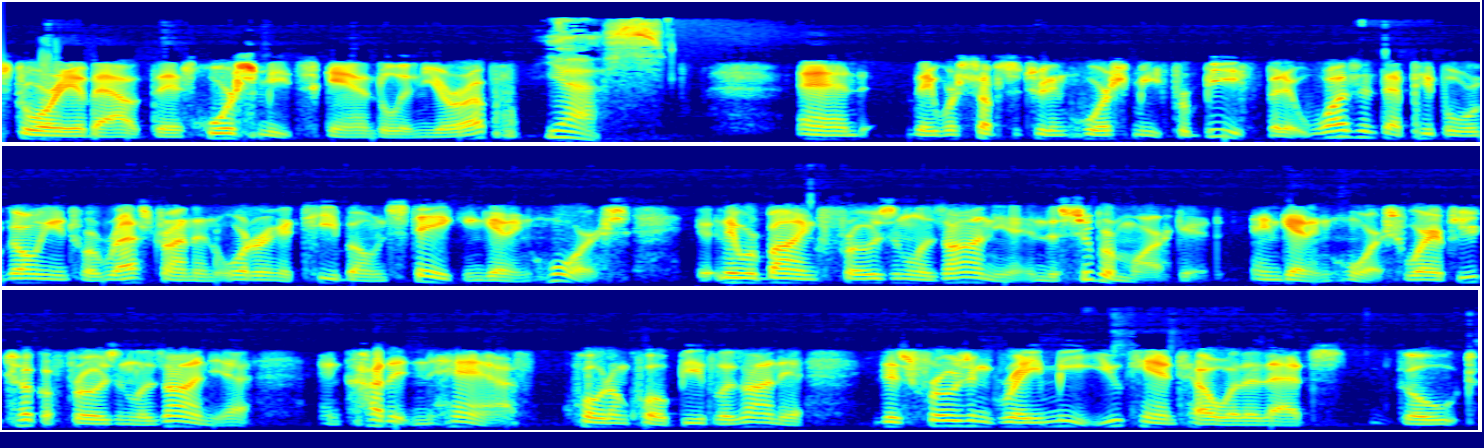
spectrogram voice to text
story about this horse meat scandal in Europe. Yes and they were substituting horse meat for beef, but it wasn't that people were going into a restaurant and ordering a T-bone steak and getting horse. They were buying frozen lasagna in the supermarket and getting horse. Where if you took a frozen lasagna and cut it in half, quote unquote beef lasagna, this frozen gray meat, you can't tell whether that's goat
